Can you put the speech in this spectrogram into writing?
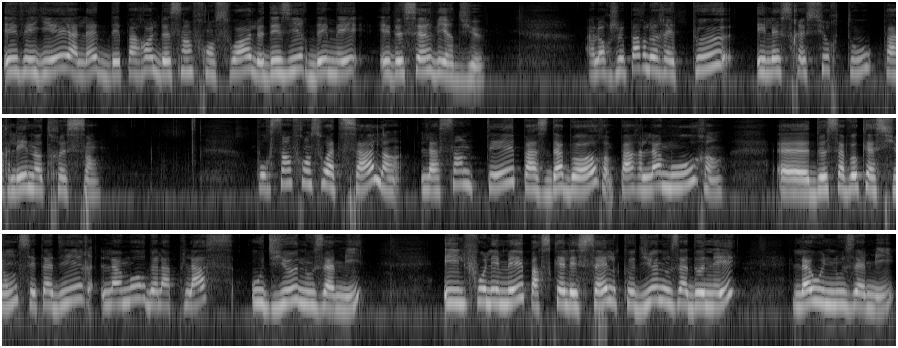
éveiller à l'aide des paroles de Saint François le désir d'aimer et de servir Dieu. Alors je parlerai peu et laisserai surtout parler notre saint. Pour Saint François de Sales, la sainteté passe d'abord par l'amour euh, de sa vocation, c'est-à-dire l'amour de la place où Dieu nous a mis. Et il faut l'aimer parce qu'elle est celle que Dieu nous a donnée, là où il nous a mis,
